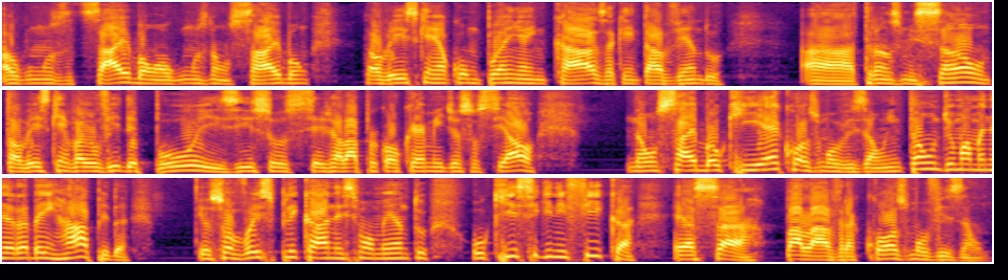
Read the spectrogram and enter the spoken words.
alguns saibam, alguns não saibam. Talvez quem acompanha em casa, quem está vendo a transmissão, talvez quem vai ouvir depois, isso seja lá por qualquer mídia social, não saiba o que é cosmovisão. Então, de uma maneira bem rápida, eu só vou explicar nesse momento o que significa essa palavra cosmovisão.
